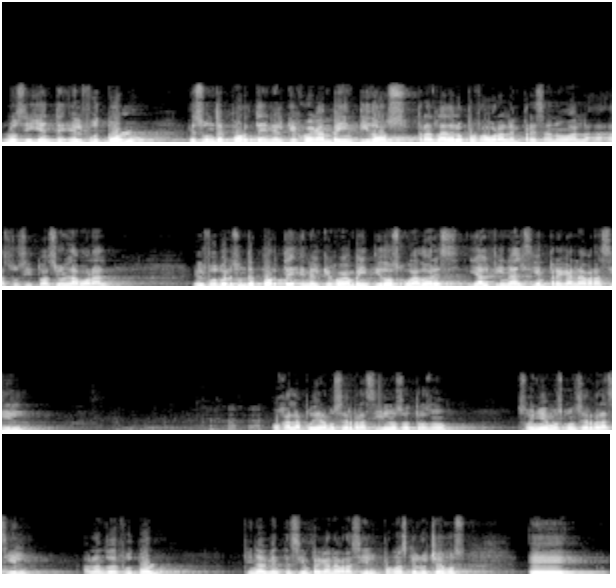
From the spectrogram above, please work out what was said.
lo siguiente, el fútbol es un deporte en el que juegan 22, trasládelo por favor a la empresa, ¿no? a, su situación laboral. El fútbol es un deporte en el que juegan 22 jugadores y al final siempre gana Brasil. Ojalá pudiéramos ser Brasil nosotros, ¿no? Soñemos con ser Brasil, hablando de fútbol. Finalmente siempre gana Brasil, por más que luchemos. Eh,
